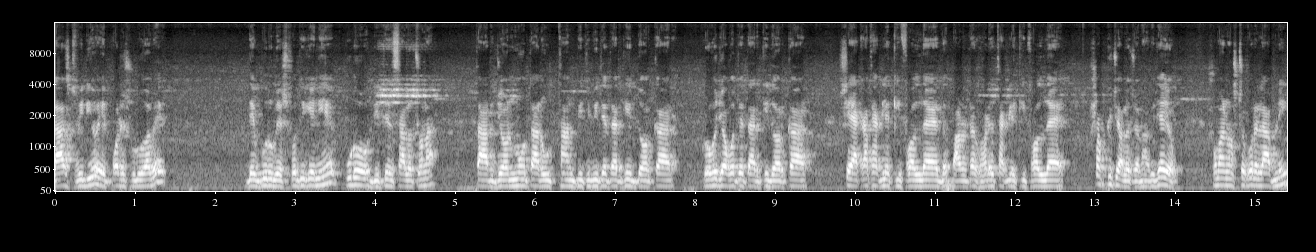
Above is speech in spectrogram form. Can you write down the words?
লাস্ট ভিডিও এরপরে শুরু হবে দেবগুরু বৃহস্পতিকে নিয়ে পুরো ডিটেলস আলোচনা। তার জন্ম, তার উত্থান, পৃথিবীতে তার কী দরকার গ্রহ জগতে তার কী দরকার, সে একা থাকলে কী ফল দেয়, বারোটা ঘরে থাকলে কী ফল দেয় সব কিছু আলোচনা হবে। যাই হোক, সময় নষ্ট করে লাভ নেই।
